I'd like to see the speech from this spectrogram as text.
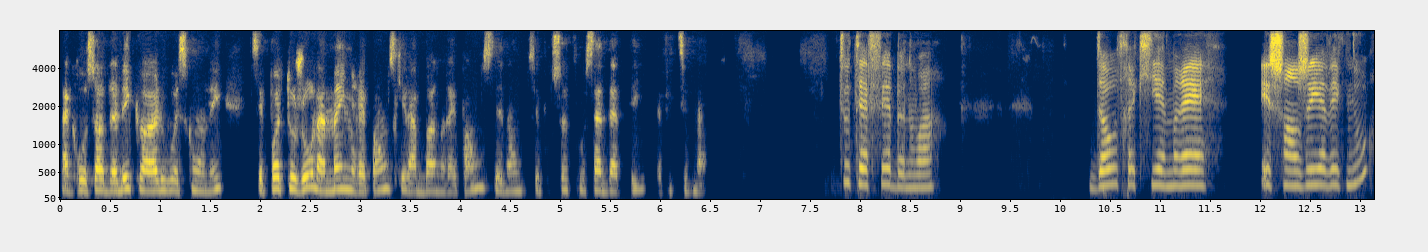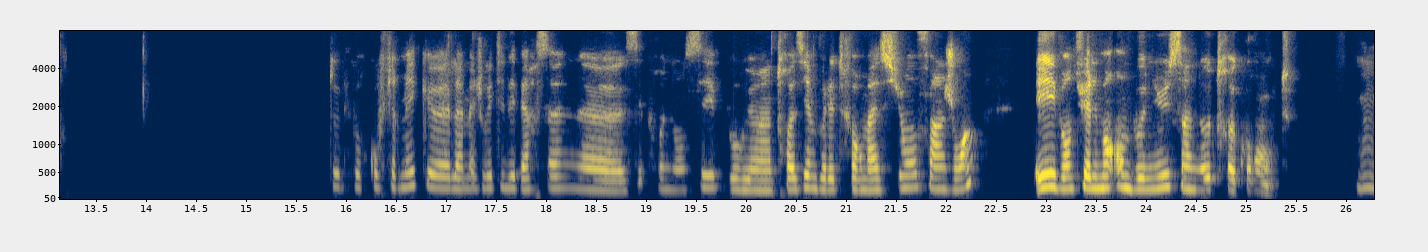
la grosseur de l'école, où est-ce qu'on est, ce n'est pas toujours la même réponse qui est la bonne réponse. Et donc, c'est pour ça qu'il faut s'adapter, effectivement. Tout à fait, Benoît. D'autres qui aimeraient échanger avec nous? Pour confirmer que la majorité des personnes euh, s'est prononcée pour un troisième volet de formation fin juin et éventuellement en bonus un autre courant août. Mmh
